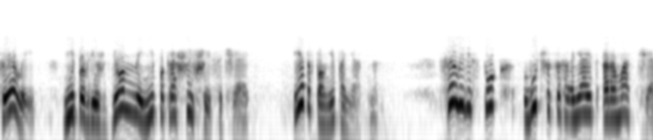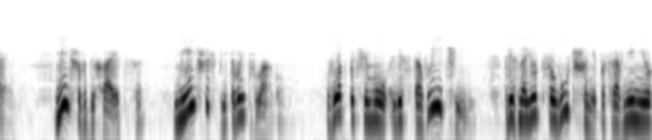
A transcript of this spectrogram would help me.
целый, неповрежденный, не покрошившийся чай. И это вполне понятно. Целый листок лучше сохраняет аромат чая, меньше выдыхается, меньше впитывает влагу. Вот почему листовые чаи признаются лучшими по сравнению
